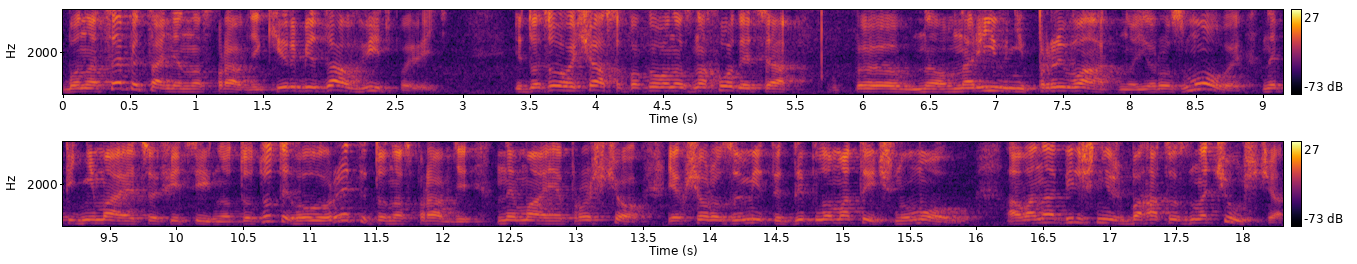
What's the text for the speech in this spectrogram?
Бо на це питання насправді Кірбі дав відповідь. І до того часу, поки воно знаходиться е, на, рівні приватної розмови, не піднімається офіційно, то тут і говорити то насправді немає про що, якщо розуміти дипломатичну мову. А вона більш ніж багатозначуща.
